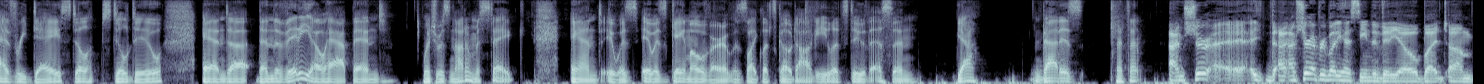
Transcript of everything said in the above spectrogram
every day, still, still do. And uh, then the video happened, which was not a mistake. And it was, it was game over. It was like, let's go, doggy, let's do this. And yeah, that is, that's it. I'm sure. Uh, I'm sure everybody has seen the video, but um,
